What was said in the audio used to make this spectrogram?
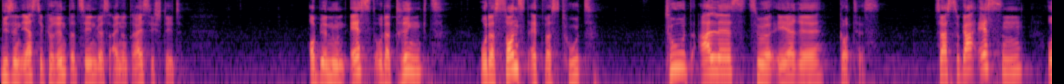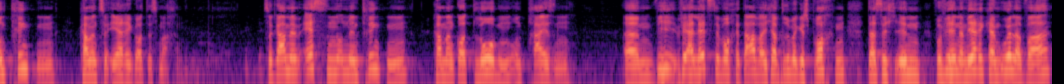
Wie es in 1. Korinther 10, Vers 31 steht. Ob ihr nun esst oder trinkt oder sonst etwas tut, tut alles zur Ehre Gottes. Das heißt, sogar Essen und Trinken kann man zur Ehre Gottes machen. Sogar mit dem Essen und mit dem Trinken kann man Gott loben und preisen. Ähm, wie wer letzte Woche da war, ich habe darüber gesprochen, dass ich, in, wo wir in Amerika im Urlaub waren,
